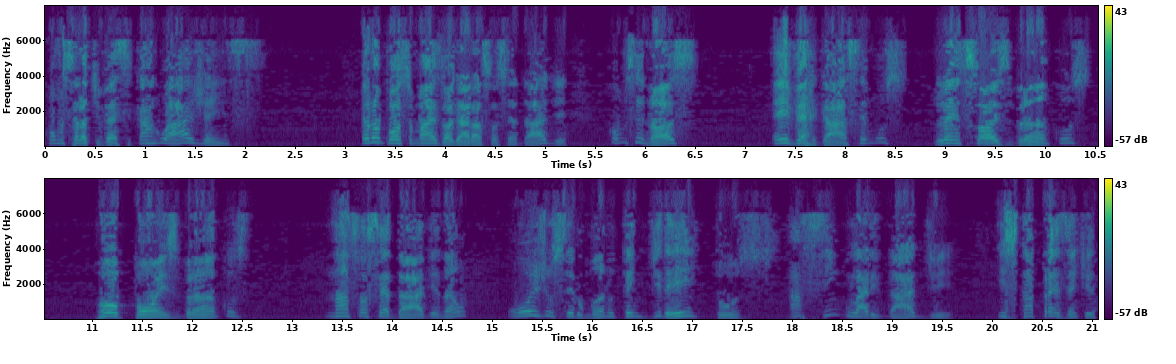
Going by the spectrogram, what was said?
como se ela tivesse carruagens eu não posso mais olhar a sociedade como se nós envergássemos lençóis brancos, roupões brancos na sociedade, não. Hoje o ser humano tem direitos. A singularidade está presente.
